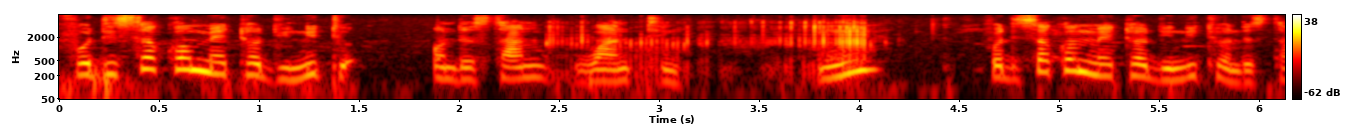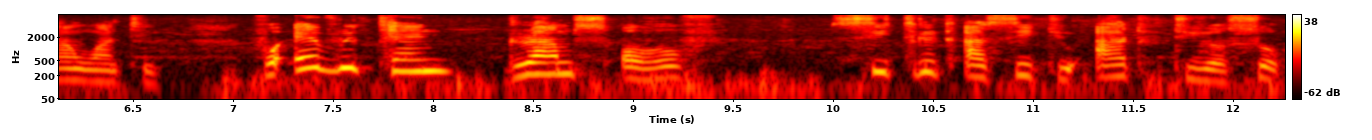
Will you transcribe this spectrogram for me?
for the second method you need to understand one thing. Hmm? For the second method you need to understand one thing. For every 10 grams of citric acid you add to your soap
